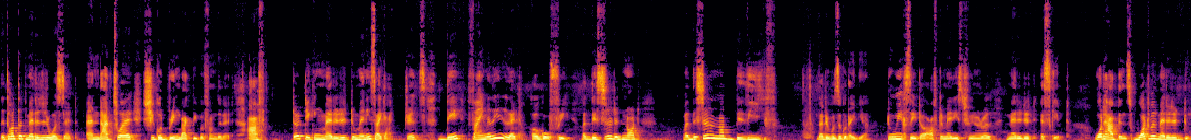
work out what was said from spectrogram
They thought that Meredith was dead, and that's why she could bring back people from the dead. After taking Meredith to many psychiatrists, they finally let her go free, but they still did not. But they still did not believe that it was a good idea. Two weeks later, after Mary's funeral, Meredith escaped. What happens? What will Meredith do?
